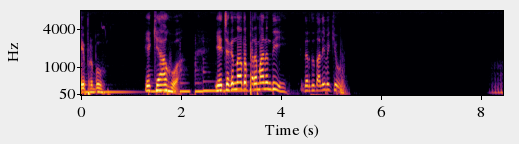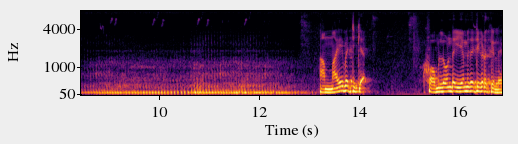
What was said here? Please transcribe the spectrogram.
ये प्रभु ये क्या हुआ ये जगन्नाथ परमानंदी इधर तो ताली വെക്കൂ അമ്മായി പറ്റിക്ക ഹോം ലോണിൻ്റെ ഇ എം ഐ തെറ്റി കിടക്കില്ലേ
